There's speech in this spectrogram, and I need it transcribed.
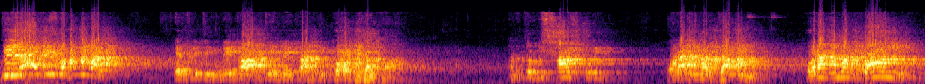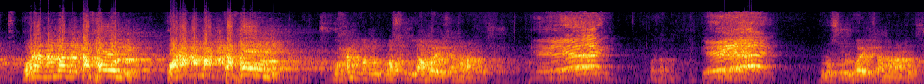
The life is Muhammad. Everything maker, the maker, the God is Allah. আমি তো বিশ্বাস করি কোরআন আমার জান কোরআন আমার প্রাণ কোরআন আমার কাফন কোরআন আমার দাফন মোহাম্মদুর রসুল্লাহ হয়েছে আমার আদর্শ। রসুল হয়েছে আমার আদর্শ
